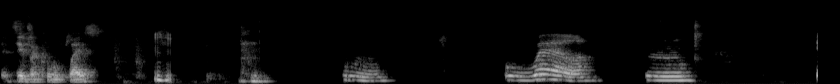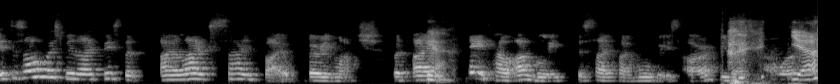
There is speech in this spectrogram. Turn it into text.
It seems a cool place. Mm-hmm. mm. Well, mm, it has always been like this that I like sci-fi very much, but I yeah. hate how ugly the sci-fi movies are. You know, yeah.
